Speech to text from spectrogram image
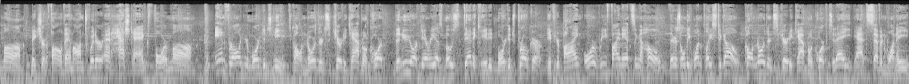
Mom. Make sure to follow them on Twitter at hashtag 4Mom. And for all your mortgage needs, call Northern Security Capital Corp, the New York area's most dedicated mortgage broker. If you're buying or refinancing a home, there's only one place to go. Call Northern Security Capital Corp today at 718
